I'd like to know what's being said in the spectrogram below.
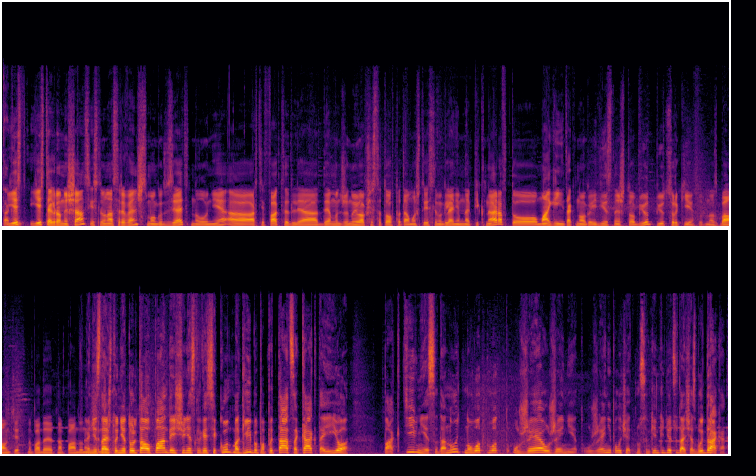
Так, Есть, есть огромный шанс, если у нас Revenge смогут взять на Луне а, артефакты для демеджа, ну и вообще статов, потому что если мы глянем на пик наров, то магии не так много. Единственное, что бьют, бьют с руки. Тут у нас Баунти нападает на панду. Они начинает- знают, что нет ульта у панды, еще несколько секунд, могли бы попытаться как-то ее поактивнее садануть, но вот, вот уже, уже нет, уже не получается. Ну, Сенкинг идет сюда, сейчас будет драка,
